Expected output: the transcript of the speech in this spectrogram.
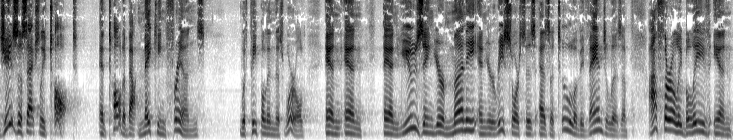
Jesus actually taught and taught about making friends with people in this world and, and, and using your money and your resources as a tool of evangelism. I thoroughly believe in,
